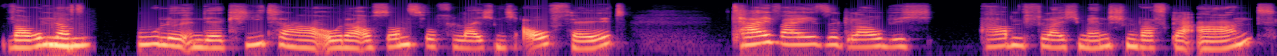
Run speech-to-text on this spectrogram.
warum das in Mhm. der Schule, in der Kita oder auch sonst wo vielleicht nicht auffällt. Teilweise, glaube ich, haben vielleicht Menschen was geahnt,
